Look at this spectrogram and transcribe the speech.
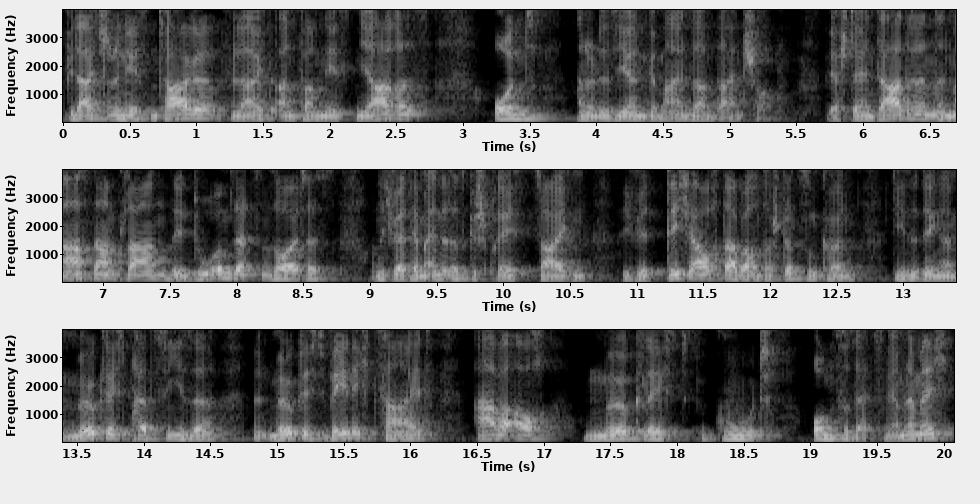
vielleicht schon die nächsten Tage, vielleicht Anfang nächsten Jahres und analysieren gemeinsam deinen Shop. Wir erstellen da drin einen Maßnahmenplan, den du umsetzen solltest und ich werde dir am Ende des Gesprächs zeigen, wie wir dich auch dabei unterstützen können, diese Dinge möglichst präzise, mit möglichst wenig Zeit, aber auch möglichst gut umzusetzen. Wir haben nämlich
